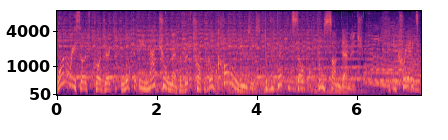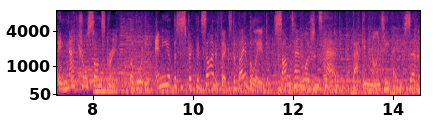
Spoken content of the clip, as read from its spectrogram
One research project looked at the natural method that tropical coral uses to protect itself from sun damage. It creates a natural sunscreen, avoiding any of the suspected side effects that they believed suntan lotions had back in 1987.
